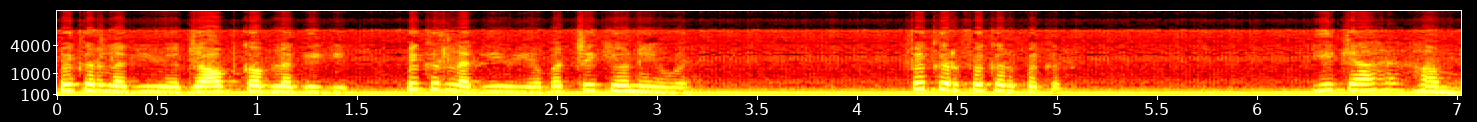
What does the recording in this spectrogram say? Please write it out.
फ़िक्र लगी हुई है। जॉब कब लगेगी? फ़िक्र लगी हुई है। बच्चे क्यों नहीं हुए? फ़िक्र फ़िक्र फ़िक्र। ये क्या है? हम।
